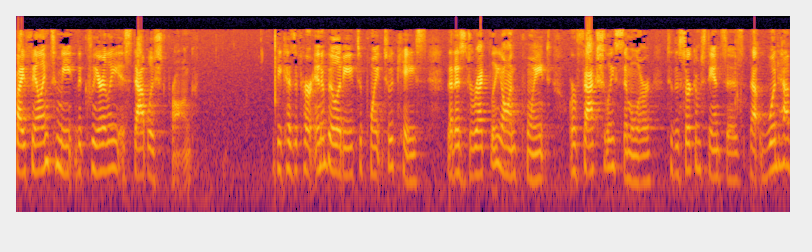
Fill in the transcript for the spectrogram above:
by failing to meet the clearly established prong because of her inability to point to a case that is directly on point or factually similar to the circumstances that would have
